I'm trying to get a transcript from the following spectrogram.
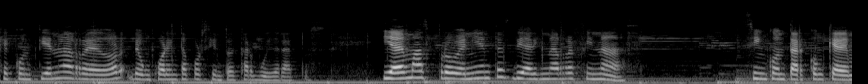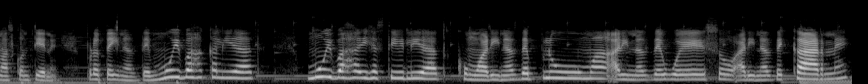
que contienen alrededor de un 40% de carbohidratos. Y además provenientes de harinas refinadas, sin contar con que además contienen proteínas de muy baja calidad, muy baja digestibilidad, como harinas de pluma, harinas de hueso, harinas de carne,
